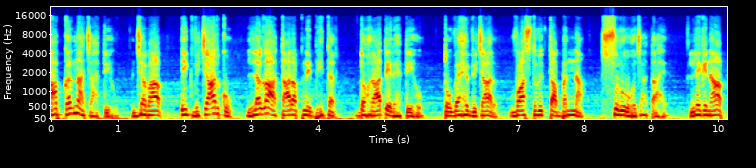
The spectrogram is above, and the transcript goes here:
आप करना चाहते हो। जब आप एक विचार को लगातार अपने भीतर दोहराते रहते हो तो वह विचार वास्तविकता बनना शुरू हो जाता है। लेकिन आप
